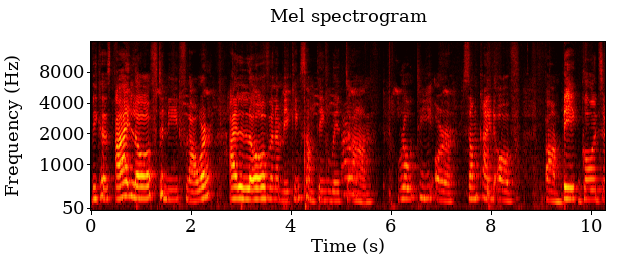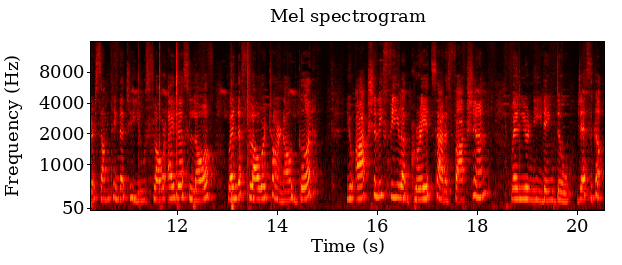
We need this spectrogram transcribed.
because I love to knead flour. I love when I'm making something with um, roti or some kind of um, baked goods or something that you use flour. I just love when the flour turn out good you actually feel a great satisfaction when you're kneading dough. Jessica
